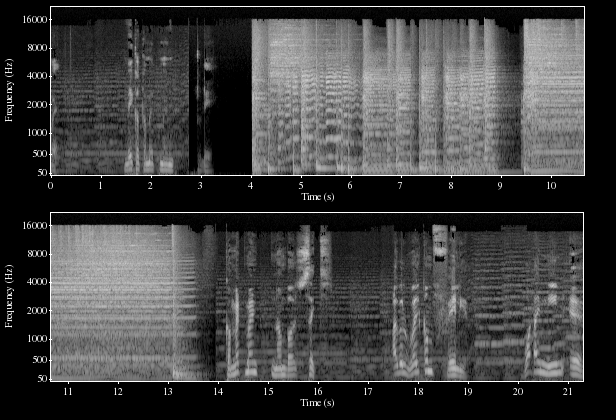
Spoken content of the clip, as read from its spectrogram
wealth. Make a commitment today. Commitment number 6 I will welcome failure. What I mean is,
